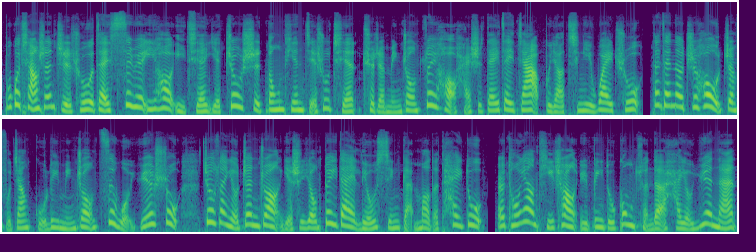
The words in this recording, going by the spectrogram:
不过，强生指出，在四月一号以前，也就是冬天结束前，确诊民众最好还是待在家，不要轻易外出。但在那之后，政府将鼓励民众自我约束，就算有症状，也是用对待流行感冒的态度。而同样提倡与病毒共共存的还有越南，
